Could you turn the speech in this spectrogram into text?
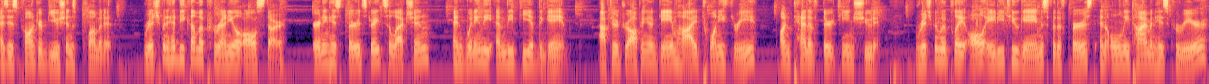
as his contributions plummeted. Richmond had become a perennial all star, earning his third straight selection and winning the MVP of the game after dropping a game high 23 on 10 of 13 shooting. Richmond would play all 82 games for the first and only time in his career,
